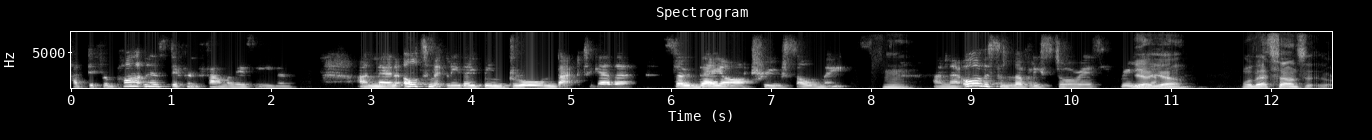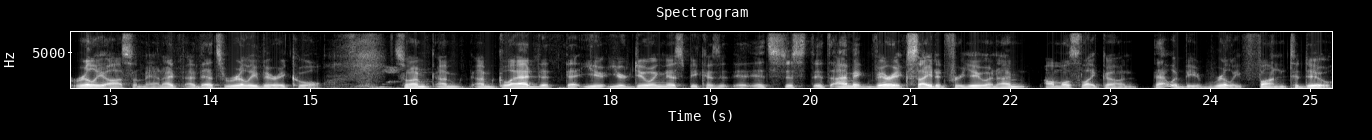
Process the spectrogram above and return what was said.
had different partners, different families, even. And then ultimately they've been drawn back together. So they are true soulmates. Mm. And uh, oh, there's some lovely stories. Really yeah, lovely. yeah. Well, that sounds really awesome, man. I, I, that's really very cool. So I'm I'm I'm glad that that you you're doing this because it, it, it's just it's I'm very excited for you and I'm almost like going that would be really fun to do.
